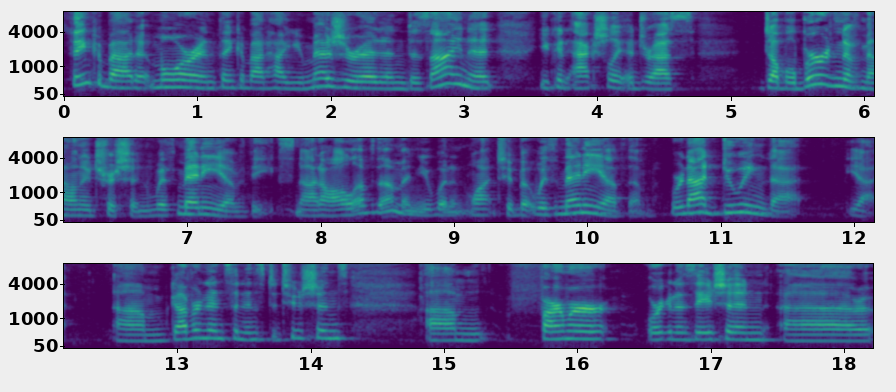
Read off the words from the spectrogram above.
think about it more and think about how you measure it and design it, you can actually address double burden of malnutrition with many of these. Not all of them, and you wouldn't want to, but with many of them. We're not doing that yet. Um, governance and institutions, um, farmer organization uh,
